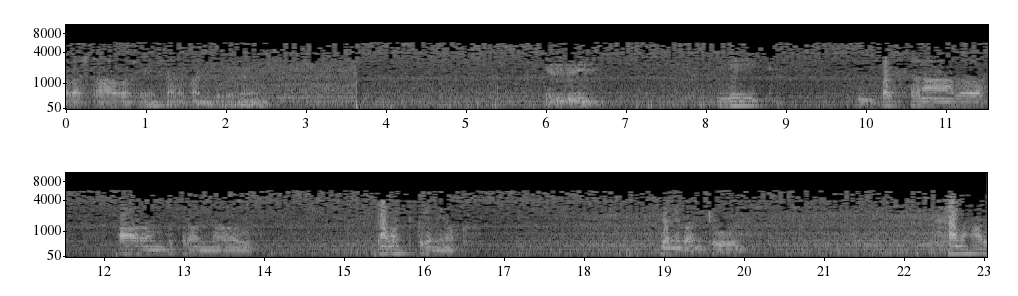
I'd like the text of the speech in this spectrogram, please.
අවස්ථාව වශයෙන් සලකන්නේ මේ විපස්සනාව ආරම්භ කරන්නා වූ තමත් ක්‍රමයක් දැනගන්න ඕන. සමහර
